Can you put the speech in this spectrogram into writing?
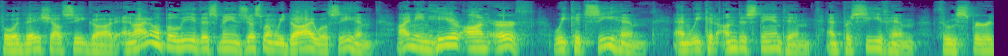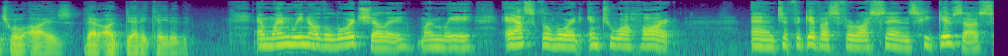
for they shall see God. And I don't believe this means just when we die we'll see him. I mean, here on earth we could see him and we could understand him and perceive him through spiritual eyes that are dedicated. And when we know the Lord, Shelley, when we ask the Lord into our heart and to forgive us for our sins, He gives us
